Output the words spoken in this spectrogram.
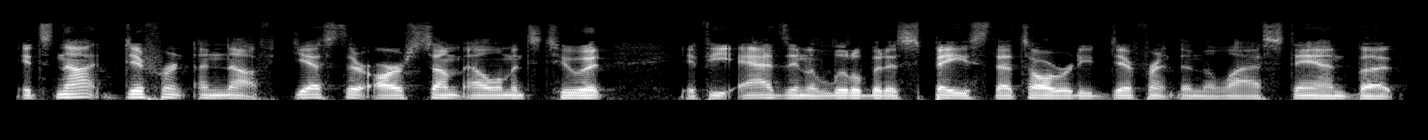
it's not different enough. Yes, there are some elements to it. If he adds in a little bit of space, that's already different than The Last Stand, but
